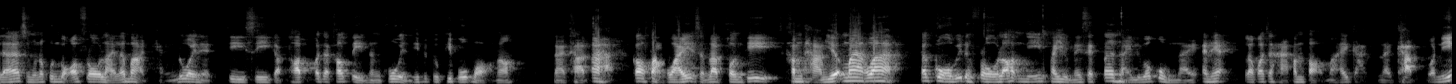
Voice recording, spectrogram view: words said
แล้วสมมติว่าคุณบอกว่าโฟล์ไหลและบาทแข็งด้วยเนี่ย GC กับท็อปก็จะเข้าตีมทั้งคู่อย่างที่พี่ปุ๊พี่ปุ๊บอกเนาะนะครับอะก็ฝากไว้สำหรับคนที่คำถามเยอะมากว่าถ้า go with the flow รอบนี้ไปอยู่ในเซกเตอร์ไหนหรือว่ากลุ่มไหน อันเนี้ยเราก็จะหาคำตอบมาให้กันนะครับ วันนี้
